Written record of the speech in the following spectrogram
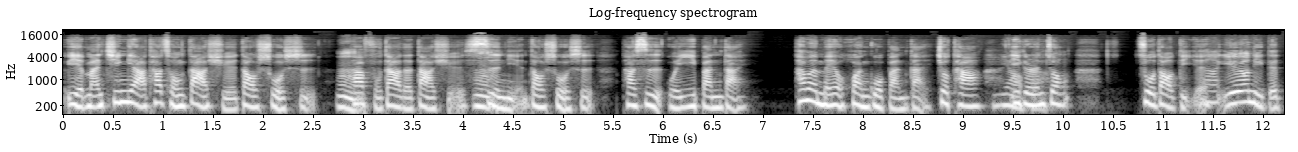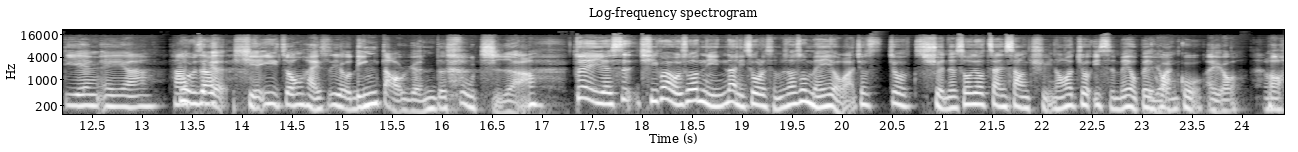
也蛮惊讶，他从大学到硕士，嗯、他福大的大学四年到硕士，嗯、他是唯一班带，他们没有换过班带，就他一个人装做到底。哎，也有你的 DNA 啊，他这个协议中还是有领导人的素质啊。对，也是奇怪。我说你，那你做了什么事？他说没有啊，就就选的时候就站上去，然后就一直没有被换过。哎呦，哎呦哦，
